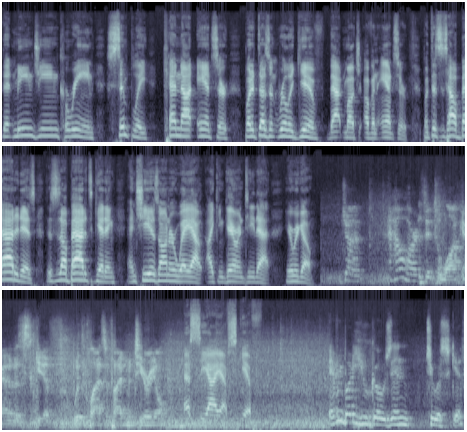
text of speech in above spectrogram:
that Mean Jean Karine simply cannot answer, but it doesn't really give that much of an answer. But this is how bad it is. This is how bad it's getting, and she is on her way out. I can guarantee that. Here we go. John, how hard is it to walk out of a SCIF with classified material? SCIF, skiff. Everybody who goes into a SCIF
